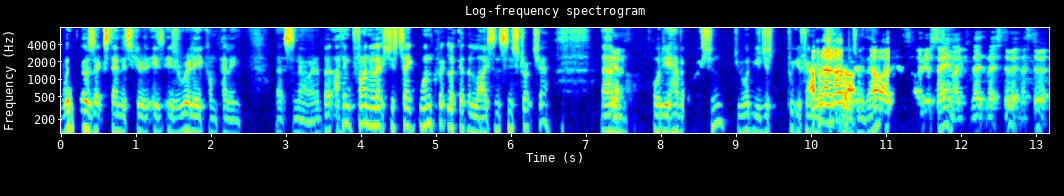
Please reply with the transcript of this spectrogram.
with those extended security, is, is really a compelling uh, scenario. But I think finally, let's just take one quick look at the licensing structure. Um, yeah. Or do you have a question? Do you want you just put your finger? No, no, no, no. I just, I'm just saying, like, let, us do it. Let's do it.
